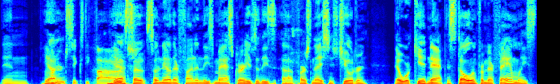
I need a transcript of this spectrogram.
then Yeah. one hundred sixty five. yeah, so so now they're finding these mass graves of these uh, First Nations children that were kidnapped and stolen from their families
